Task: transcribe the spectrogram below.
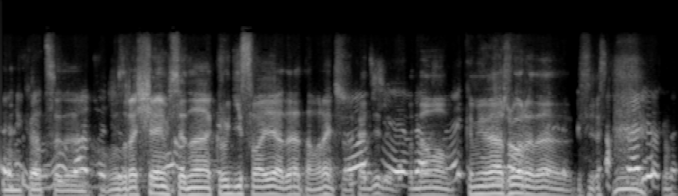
Коммуникация, ну, да. Возвращаемся на круги своя, да, там раньше же ходили по домам, камевиажеры, да. Абсолютно.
